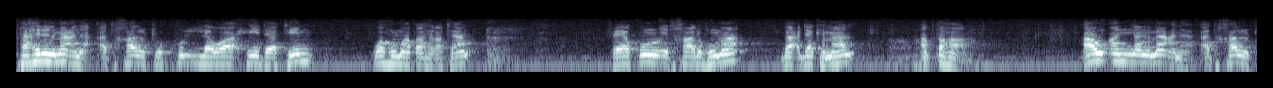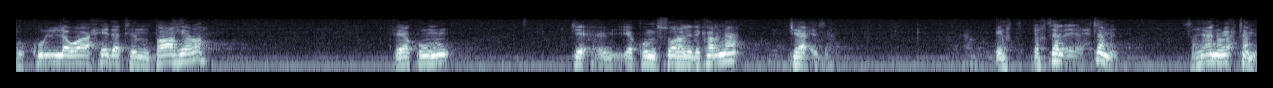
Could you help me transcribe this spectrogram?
فهل المعنى أدخلت كل واحدة وهما طاهرتان؟ فيكون إدخالهما بعد كمال الطهارة. أو أن المعنى أدخلت كل واحدة طاهرة فيكون يكون الصورة اللي ذكرنا جائزة. يحتمل صحيح أنه يحتمل.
